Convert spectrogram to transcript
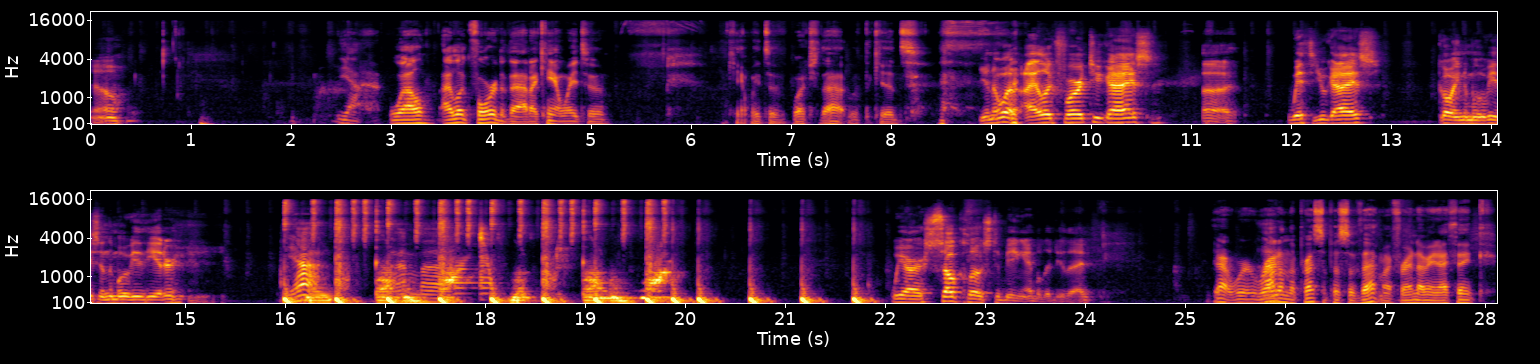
You know, Yeah. Well, I look forward to that. I can't wait to. I Can't wait to watch that with the kids. you know what I look forward to, you guys? Uh, with you guys going to movies in the movie theater. Yeah. I'm uh, We are so close to being able to do that. Yeah, we're right How- on the precipice of that, my friend. I mean, I think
